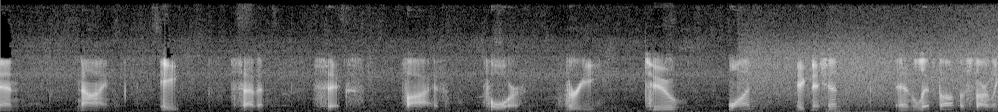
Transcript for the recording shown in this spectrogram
10, 9, 8, 7, 6, 5, 4, 3, 2, 1. Ignition and liftoff of Starlink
